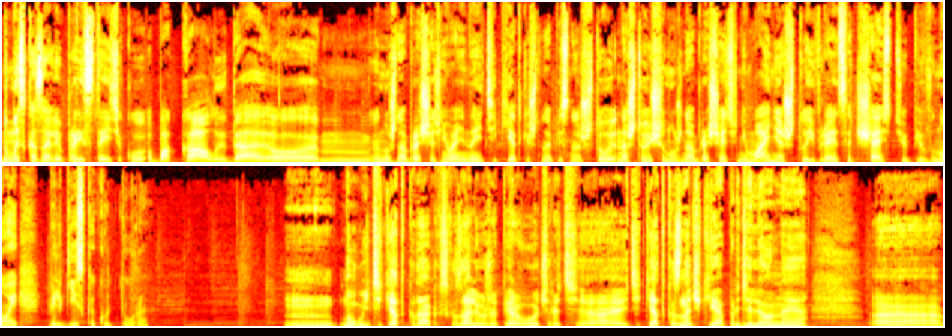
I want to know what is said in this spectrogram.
Но мы сказали про эстетику, бокалы, да, э, нужно обращать внимание на этикетки, что написано. Что, на что еще нужно обращать внимание, что является частью пивной бельгийской культуры? Ну, этикетка, да, как сказали уже в первую очередь, э, этикетка, значки определенные, э,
